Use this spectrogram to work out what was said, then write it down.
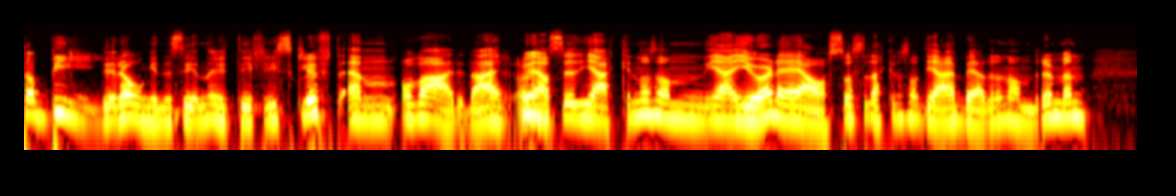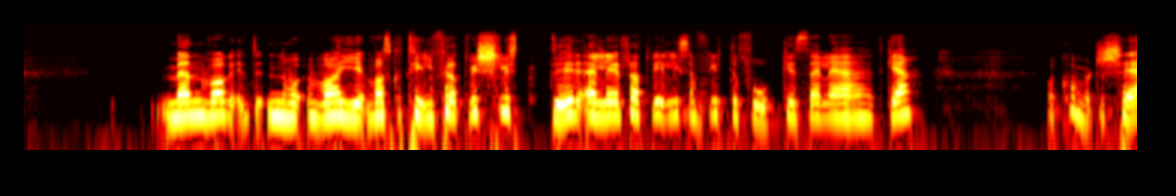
ta bilder av ungene sine ute i frisk luft enn å være der. Og jeg, altså, jeg er ikke noe sånn, jeg gjør det jeg også, så det er ikke noe sånn at jeg er bedre enn andre, men men hva, hva, hva, skal til for at vi slutter, eller for at vi liksom flytter fokus, eller jeg vet ikke? Hva kommer til å skje?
